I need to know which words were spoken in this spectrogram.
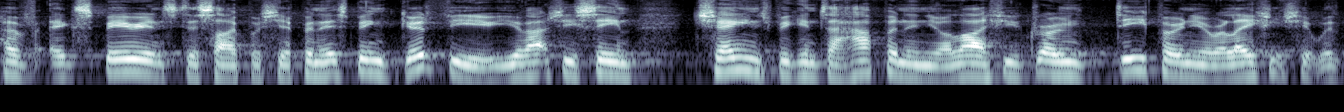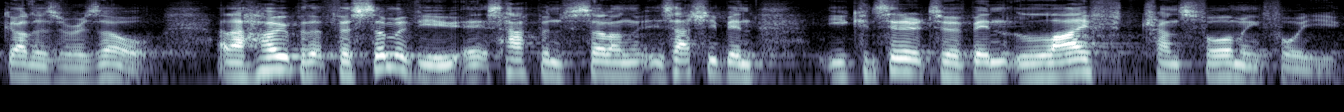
have experienced discipleship and it's been good for you. You've actually seen change begin to happen in your life. You've grown deeper in your relationship with God as a result. And I hope that for some of you, it's happened for so long, it's actually been, you consider it to have been life transforming for you.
